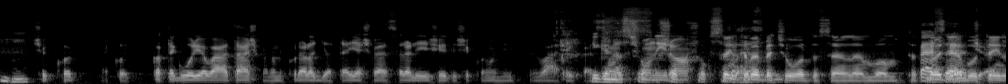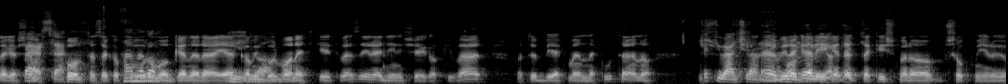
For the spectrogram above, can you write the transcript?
Uh-huh. És akkor kategóriaváltás, meg amikor eladja a teljes felszerelését, és akkor mondja, mit válték fel igen, Son- ez sok, sok, sok Szerintem ebbe csorda szellem van. Tehát Persze, nagyjából ténylegesen persze. pont ezek a Hát a- fórumok generálják, Így amikor van. van, egy-két vezéregyéniség, aki vált, a többiek mennek utána. Csak kíváncsi lennék. Elvileg elégedettek is, mert a sok mérő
